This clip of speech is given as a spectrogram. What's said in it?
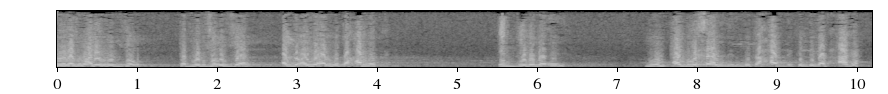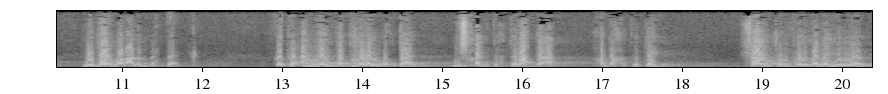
هو لازم عليه يرزقه. طب يرزقه إزاي؟ قال له أيها المتحرك ادي لنا إيه؟ يقوم قال يخلي المتحرك اللي جاب حاجة يدور على المحتاج. فكأن الفقير المحتاج مش حاجة اختراع بقى. حاجة حقيقية شرط في الغني الواجد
